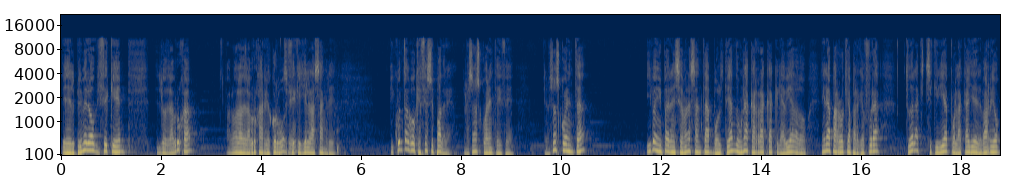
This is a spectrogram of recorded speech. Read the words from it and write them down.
El primero dice que lo de la bruja, hablando de la bruja Río Corvo, Sí. dice que hiela la sangre. Y cuenta algo que hacía su padre en los años 40. Dice: En los años 40 iba mi padre en Semana Santa volteando una carraca que le había dado en la parroquia para que fuera toda la chiquería por la calle del barrio,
